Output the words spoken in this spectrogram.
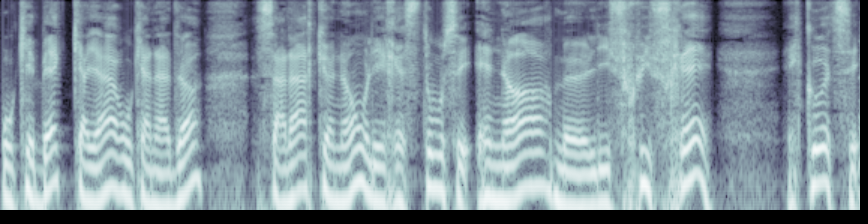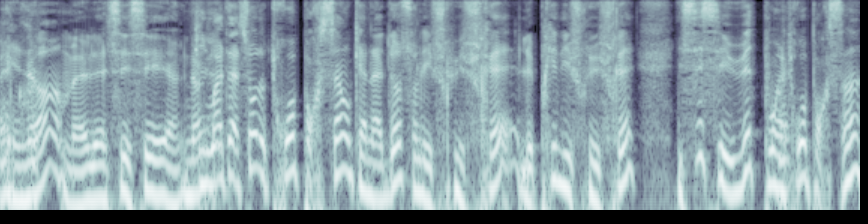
au Québec qu'ailleurs au Canada. Ça a l'air que non. Les restos, c'est énorme. Les fruits frais. Écoute, c'est énorme. C'est une Puis augmentation de 3% au Canada sur les fruits frais, le prix des fruits frais. Ici, c'est 8,3%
